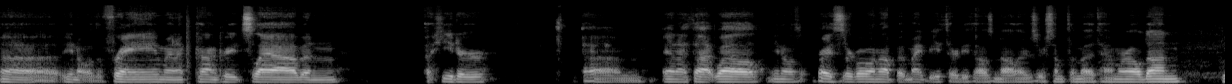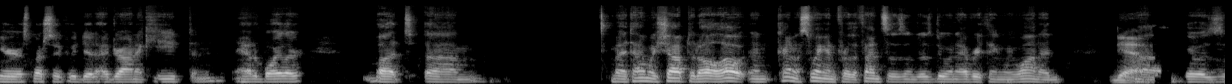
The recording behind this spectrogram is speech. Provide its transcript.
uh, you know, the frame and a concrete slab and a heater. Um, and I thought, well, you know, prices are going up. It might be thirty thousand dollars or something by the time we're all done here, especially if we did hydronic heat and had a boiler. But um, by the time we shopped it all out and kind of swinging for the fences and just doing everything we wanted, Yeah. uh, it was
